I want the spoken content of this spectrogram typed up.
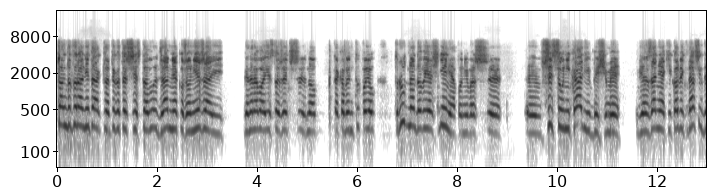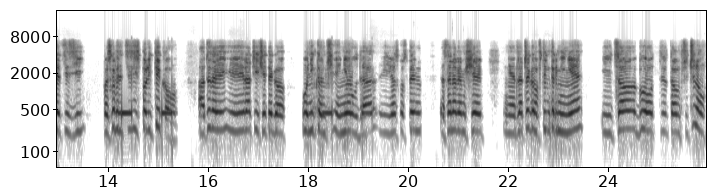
Tak, naturalnie tak, dlatego też jest to dla mnie jako żołnierza i generała jest to rzecz, no taka bym tu powiedział, trudna do wyjaśnienia, ponieważ e, wszyscy unikalibyśmy wiązania jakichkolwiek naszych decyzji, wojskowych decyzji z polityką, a tutaj e, raczej się tego uniknąć nie uda. I w związku z tym zastanawiam się, e, dlaczego w tym terminie i co było tą przyczyną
